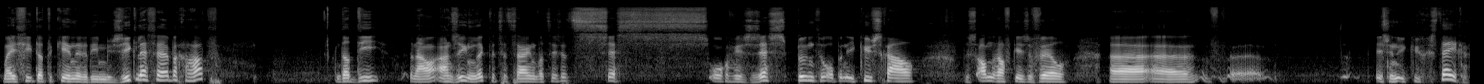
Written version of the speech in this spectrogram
Maar je ziet dat de kinderen die muzieklessen hebben gehad, dat die nou aanzienlijk, dus het zijn, wat is het, zes, ongeveer zes punten op een IQ-schaal dus anderhalf keer zoveel is hun IQ gestegen.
